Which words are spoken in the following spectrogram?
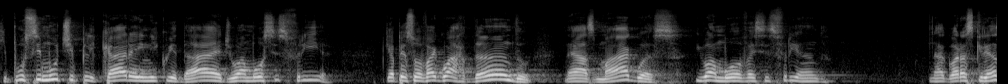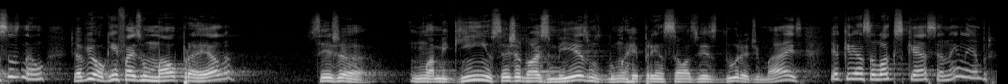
que por se multiplicar a iniquidade, o amor se esfria. Porque a pessoa vai guardando né, as mágoas e o amor vai se esfriando. Agora as crianças não. Já viu? Alguém faz um mal para ela, seja um amiguinho, seja nós mesmos, uma repreensão às vezes dura demais, e a criança logo esquece, ela nem lembra.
